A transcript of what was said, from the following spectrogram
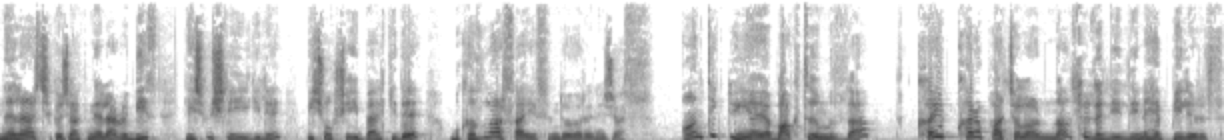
neler çıkacak neler ve biz geçmişle ilgili birçok şeyi belki de bu kazılar sayesinde öğreneceğiz. Antik dünyaya baktığımızda kayıp kara parçalarından söz edildiğini hep biliriz.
